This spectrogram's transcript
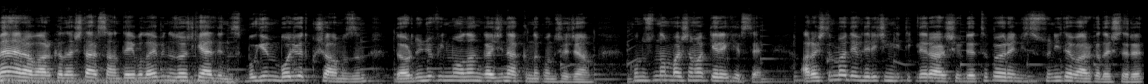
Merhaba arkadaşlar, Suntable'a hepiniz hoş geldiniz. Bugün Bollywood kuşağımızın dördüncü filmi olan Gajini hakkında konuşacağım. Konusundan başlamak gerekirse, araştırma ödevleri için gittikleri arşivde tıp öğrencisi Sunita ve arkadaşları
